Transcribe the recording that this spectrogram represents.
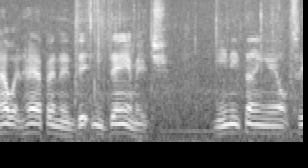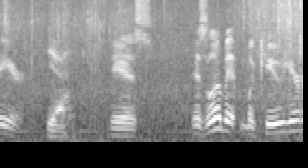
how it happened and didn't damage anything else here Yeah. is is a little bit peculiar.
